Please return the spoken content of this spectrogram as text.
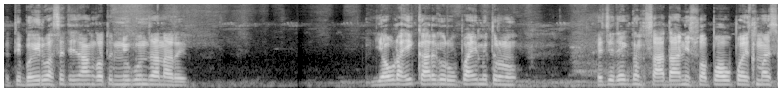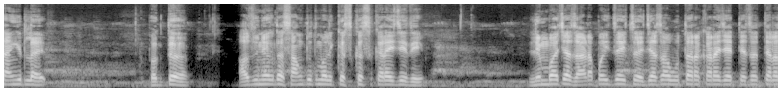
तर ते बहिर्वासा त्याच्या अंगातून निघून जाणार आहे. एवढाही कारगर उपाय आहे मित्रांनो. ह्याच्यात एकदम साधा आणि सोपा उपाय तुम्हाला सांगितला आहे. फक्त अजून एकदा सांगतो तुम्हाला कसं कसं करायचे ते. लिंबाच्या झाडापायी जायचं ज्याचा उतारा करायचा आहे त्याचा त्याला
